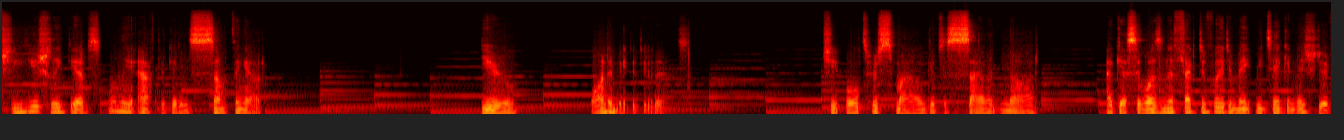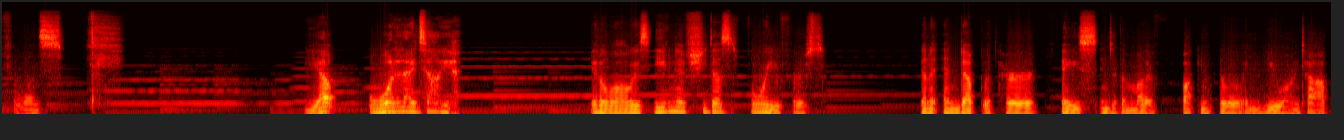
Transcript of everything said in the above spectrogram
she usually gives only after getting something out of it. You wanted me to do this. She holds her smile and gives a silent nod. I guess it was an effective way to make me take initiative for once. Yep, what did I tell you? It'll always, even if she does it for you first, gonna end up with her face into the motherfucking pillow and you on top.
